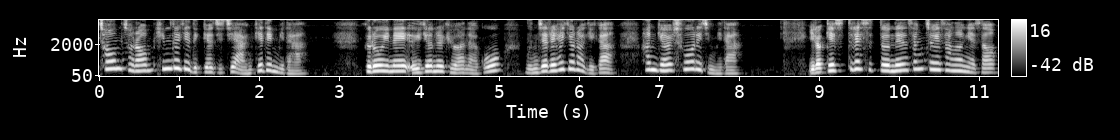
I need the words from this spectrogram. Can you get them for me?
처음처럼 힘들게 느껴지지 않게 됩니다. 그로 인해 의견을 교환하고 문제를 해결하기가 한결 수월해집니다. 이렇게 스트레스 또는 상처의 상황에서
